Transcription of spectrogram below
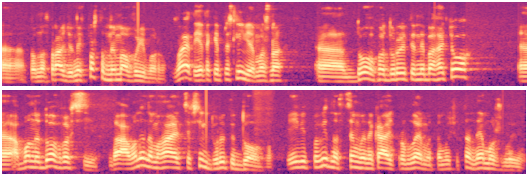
е, то насправді у них просто нема вибору. Знаєте, є таке прислів'я, можна е, довго дурити небагатьох або недовго всіх. Да? А вони намагаються всіх дурити довго. І відповідно з цим виникають проблеми, тому що це неможливо.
